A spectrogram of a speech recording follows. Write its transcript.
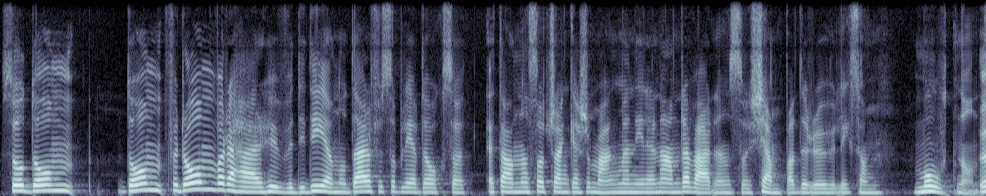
Så de, de, för dem var det här huvudidén och därför så blev det också ett, ett annat sorts engagemang. Men i den andra världen så kämpade du liksom mot någonting.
